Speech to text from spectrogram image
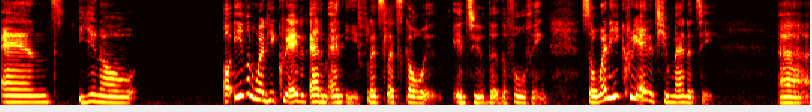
and, you know, or even when he created Adam and Eve, let's let's go into the, the full thing. So when he created humanity, uh,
